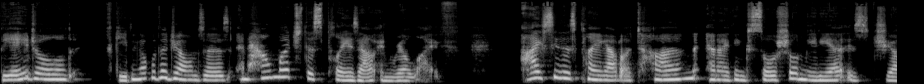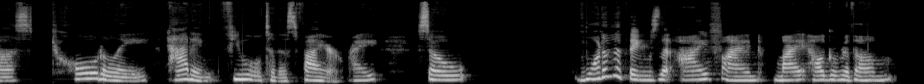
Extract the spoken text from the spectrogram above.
the age old keeping up with the Joneses and how much this plays out in real life. I see this playing out a ton, and I think social media is just totally adding fuel to this fire, right? So, one of the things that I find my algorithm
